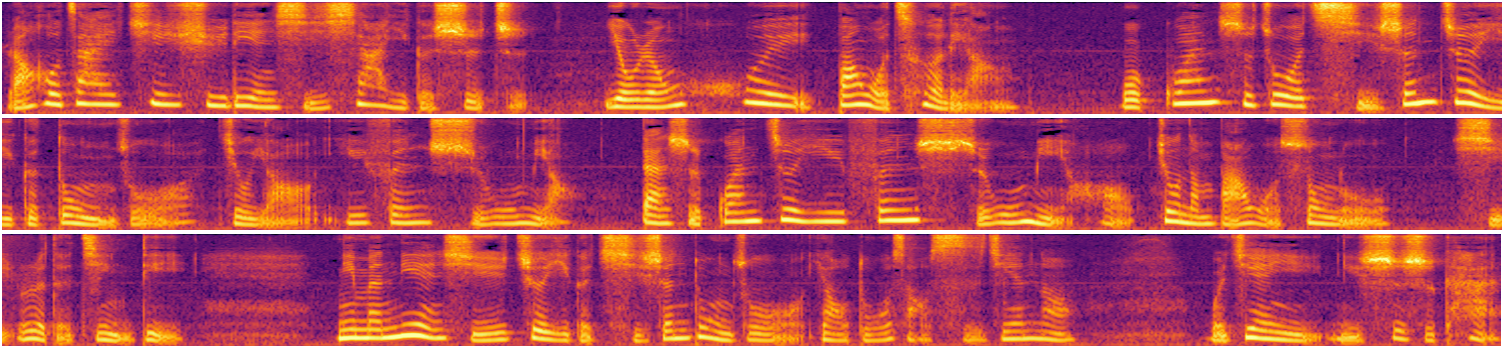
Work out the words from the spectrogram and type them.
然后再继续练习下一个试纸。有人会帮我测量，我光是做起身这一个动作就要一分十五秒，但是光这一分十五秒就能把我送入喜悦的境地。你们练习这一个起身动作要多少时间呢？我建议你试试看，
